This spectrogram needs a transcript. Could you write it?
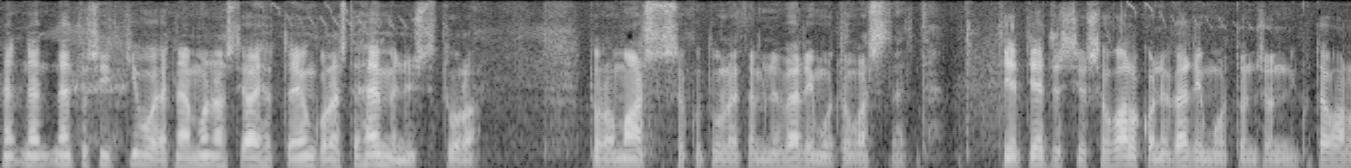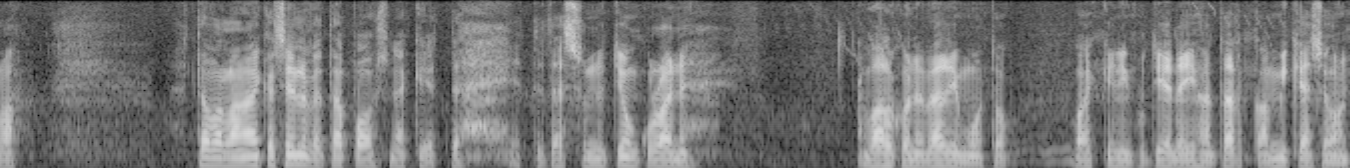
Nä, nä, näitä on siitä kivoja, että nämä monesti aiheuttaa jonkinlaista hämmennystä tuolla, tuolla maastossa, kun tulee tämmöinen värimuoto vasta. Että tietysti jos se on valkoinen värimuoto, niin se on niin kuin tavallaan tavallaan aika selvä tapaus näkee, että, että tässä on nyt jonkunlainen valkoinen värimuoto, vaikka niin kuin tiedä ihan tarkkaan mikä se on,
